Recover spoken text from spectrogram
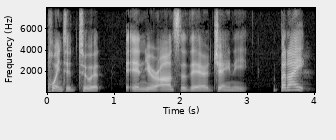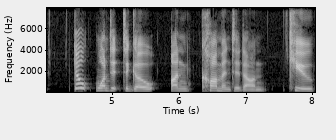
pointed to it in your answer there, Janie, but I don't want it to go uncommented on, Q,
